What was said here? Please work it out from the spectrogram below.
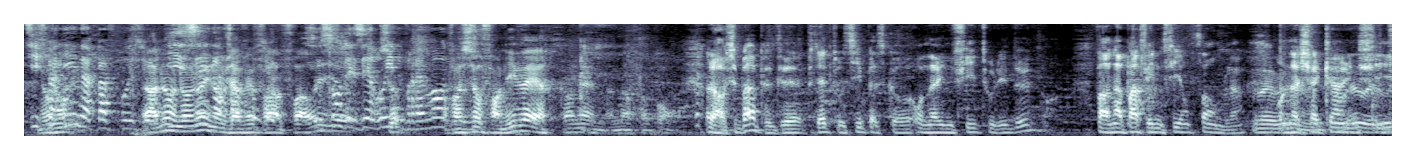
Tiffany n'a pas froid aux yeux. Ah non, non, non, ils n'ont jamais froid aux froid, yeux. Ce sont des héroïnes Sauf- vraiment. Enfin, sauf en hiver, quand même. Mais enfin, bon. Alors, je sais pas, peut-être peut-être aussi parce qu'on a une fille tous les deux. Enfin, on n'a pas fait une fille ensemble. hein. On a chacun une fille.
